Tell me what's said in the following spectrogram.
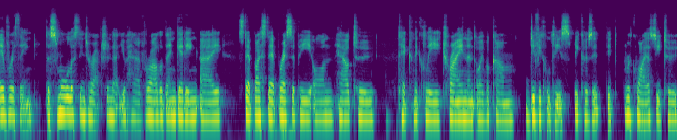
everything, the smallest interaction that you have, rather than getting a step by step recipe on how to technically train and overcome difficulties because it, it requires you to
